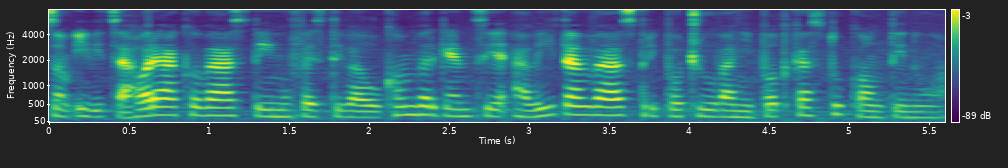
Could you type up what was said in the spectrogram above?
Som Ivica Horáková z týmu Festivalu Konvergencie a vítam vás pri počúvaní podcastu Continuo.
